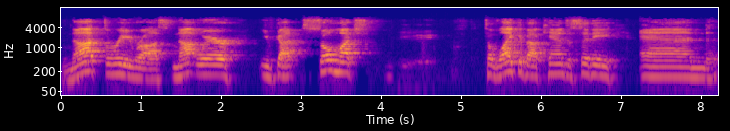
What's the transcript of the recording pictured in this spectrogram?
Not three, Ross. Not where you've got so much to like about Kansas City, and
